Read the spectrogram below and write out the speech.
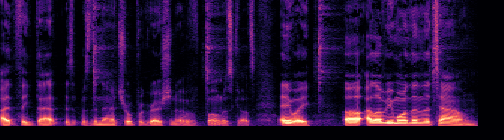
I think that is, was the natural progression of bonus cuts. Anyway, uh, I love you more than the town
